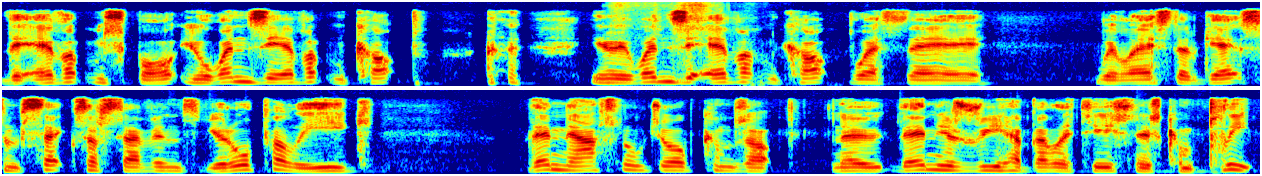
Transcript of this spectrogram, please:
the Everton spot, you know, wins the Everton Cup. you know, he wins the Everton Cup with uh, with Leicester, gets them sixth or seventh, Europa League. Then the Arsenal job comes up. Now, then his rehabilitation is complete.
